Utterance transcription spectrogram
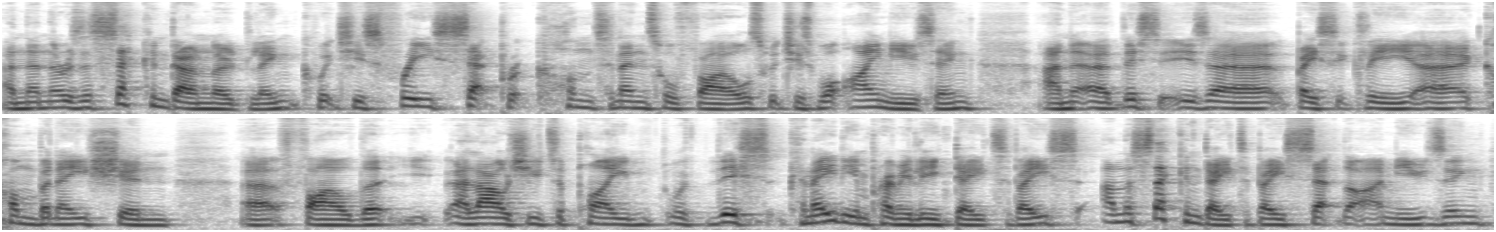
And then there is a second download link, which is three separate Continental files, which is what I'm using. And uh, this is uh, basically a combination uh, file that allows you to play with this Canadian Premier League database and the second database set that I'm using,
